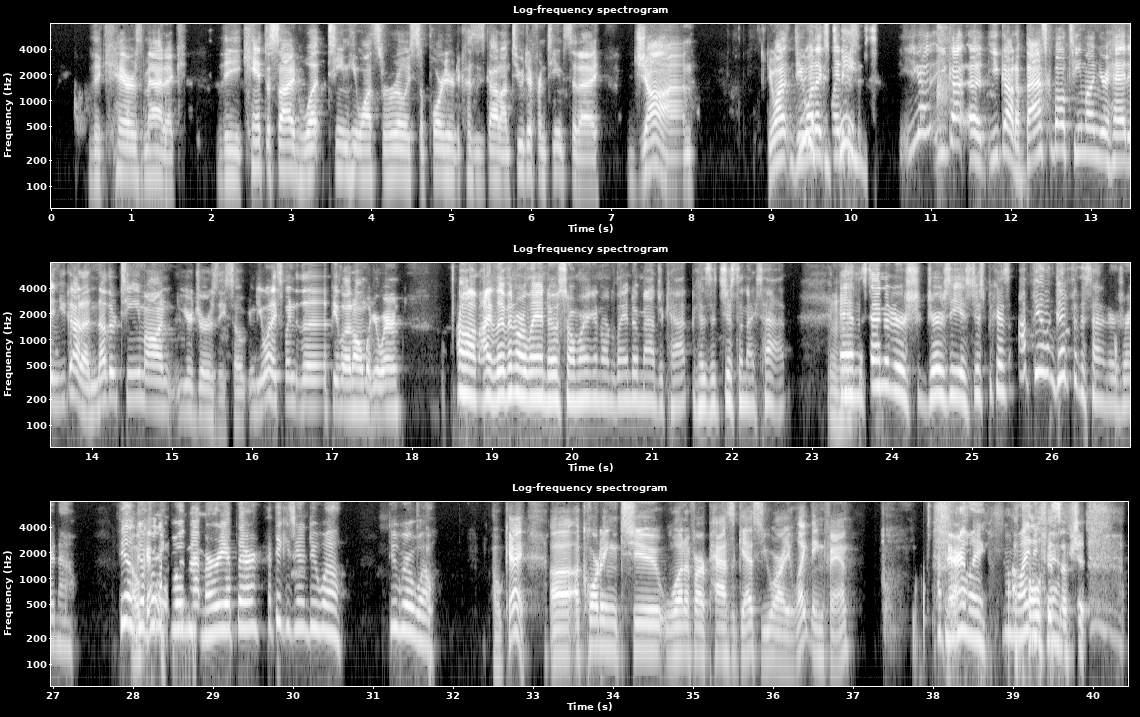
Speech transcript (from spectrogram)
the charismatic, the can't decide what team he wants to really support here because he's got on two different teams today. John, do you want do you two want to explain? teams. You got you got a you got a basketball team on your head and you got another team on your jersey. So do you want to explain to the people at home what you're wearing? Um, I live in Orlando, so I'm wearing an Orlando Magic hat because it's just a nice hat. Mm-hmm. And the Senators jersey is just because I'm feeling good for the Senators right now. Feeling good for my boy Matt Murray up there. I think he's going to do well, do real well. Okay. Uh, according to one of our past guests, you are a Lightning fan. Apparently, I'm a A Lightning bold fan. assumption.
